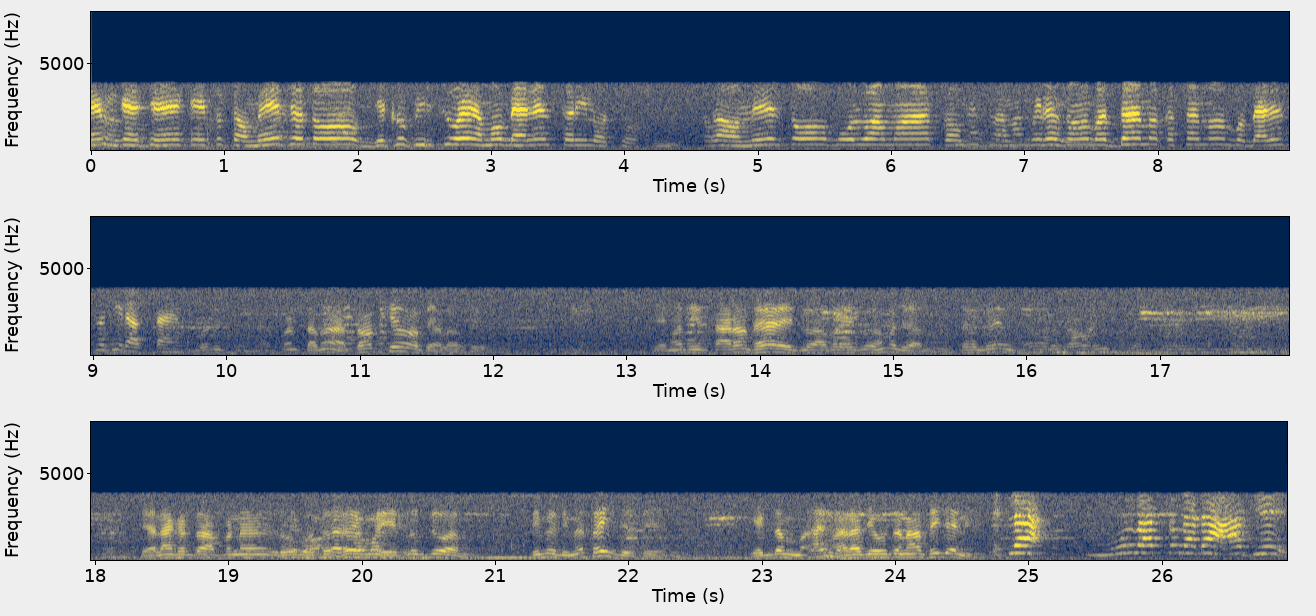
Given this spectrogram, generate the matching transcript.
એમ કે છે કે તો તમે છે તો જેટલું પીરસ્યું હોય એમાં બેલેન્સ કરી લો છો. અમે તો બોલવામાં બધામાં કશાયમાં બેલેન્સ નથી રાખતા એમ. પણ તમે હતા કેવો પેલા એમાંથી સારો થાય એટલું આપણે એટલું સમજવાનું. પેલા કરતા આપણને રોગ ઓછો થયો એટલું જ જોવાનું. ધીમે ધીમે થઈ જશે. એકદમ મારા જેવું તો ના થઈ જાય ને. એટલે મૂળ વાત તો દાદા આ ધ્યેય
